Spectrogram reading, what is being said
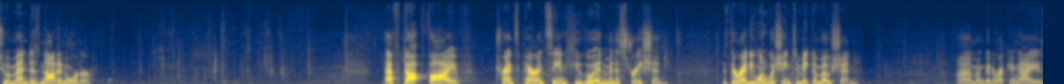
to amend is not in order. F dot five, transparency and Hugo administration. Is there anyone wishing to make a motion? Um, I'm going to recognize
